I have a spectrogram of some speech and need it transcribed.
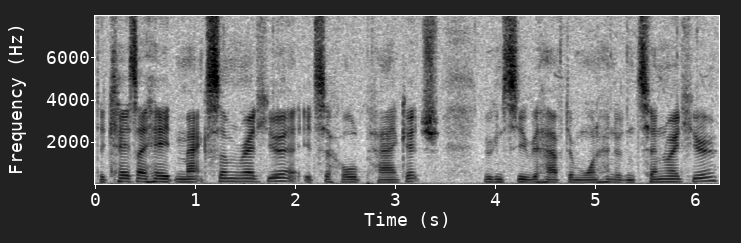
The Case IH Maxxum right here, it's a whole package. You can see we have the 110 right here,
